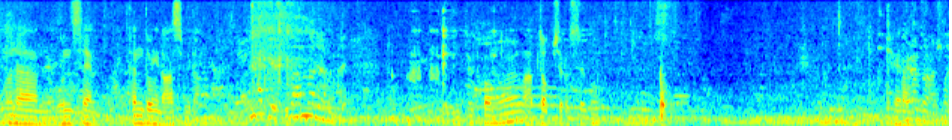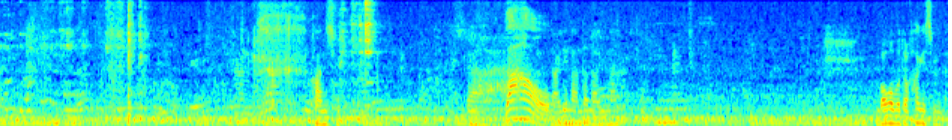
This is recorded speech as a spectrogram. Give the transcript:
훈훈한 온센 텐동이 나왔습니다. 뚜껑을 앞접시로 쓰고 계란 반숙 야 와우. 난리 난다 난리 나. 먹어보도록 하겠습니다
